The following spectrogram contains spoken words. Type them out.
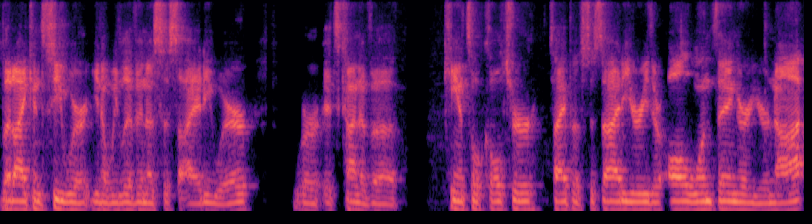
but I can see where, you know, we live in a society where where it's kind of a cancel culture type of society. You're either all one thing or you're not.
